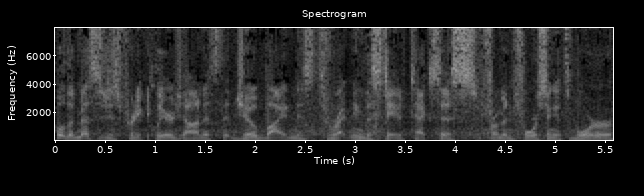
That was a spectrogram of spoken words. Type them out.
Well, the message is pretty clear, John. It's that Joe Biden is threatening the state of Texas from enforcing its border,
